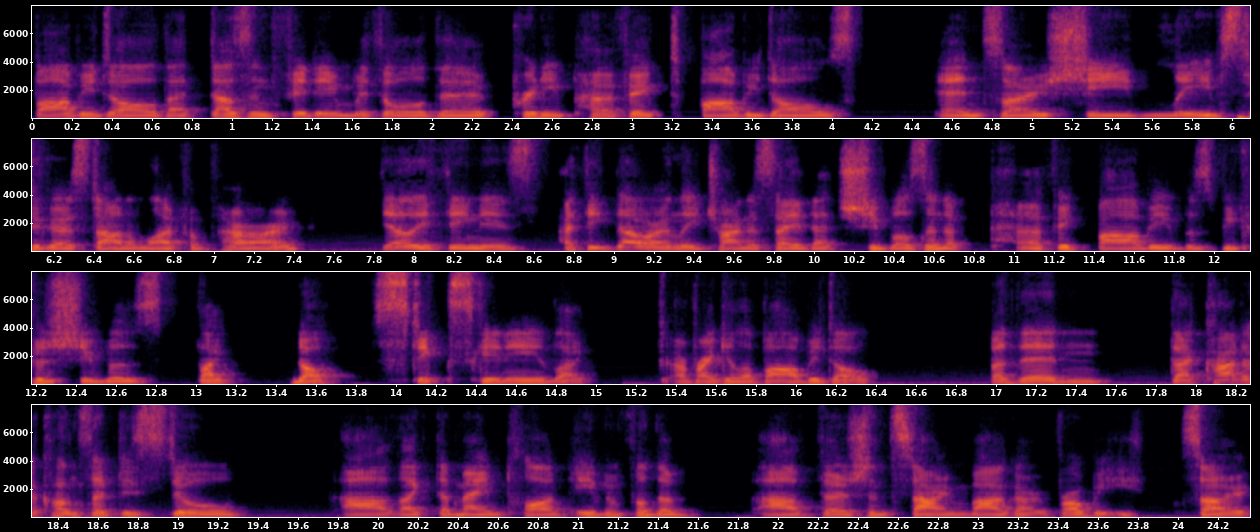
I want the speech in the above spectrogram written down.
Barbie doll that doesn't fit in with all the pretty perfect Barbie dolls. And so she leaves to go start a life of her own. The only thing is, I think they were only trying to say that she wasn't a perfect Barbie was because she was like not stick skinny like a regular Barbie doll. But then that kind of concept is still uh, like the main plot, even for the uh, version starring Margot Robbie. So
